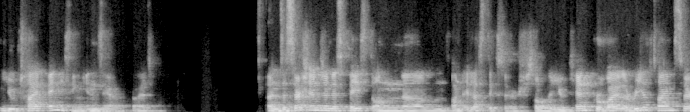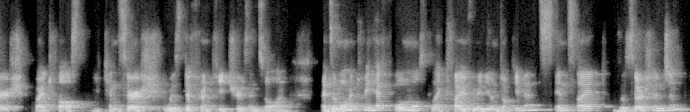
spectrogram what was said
you type anything in there right and the search engine is based on, um, on Elasticsearch. So you can provide a real-time search quite fast. You can search with different features and so on. At the moment, we have almost like 5 million documents inside the search engine,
